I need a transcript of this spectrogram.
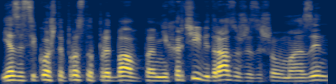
Я за ці кошти просто придбав певні харчі, відразу ж зайшов в магазин,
